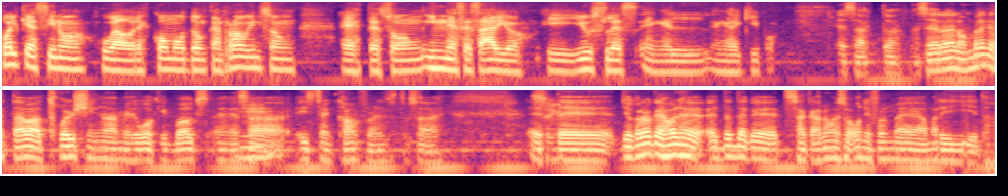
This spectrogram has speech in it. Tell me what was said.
porque si no, jugadores como Duncan Robinson este, son innecesarios y useless en el, en el equipo. Exacto. Ese era el hombre que estaba torching a Milwaukee Bucks en esa Eastern Conference, tú sabes. Este, Yo creo que Jorge es desde que sacaron esos uniformes amarillitos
